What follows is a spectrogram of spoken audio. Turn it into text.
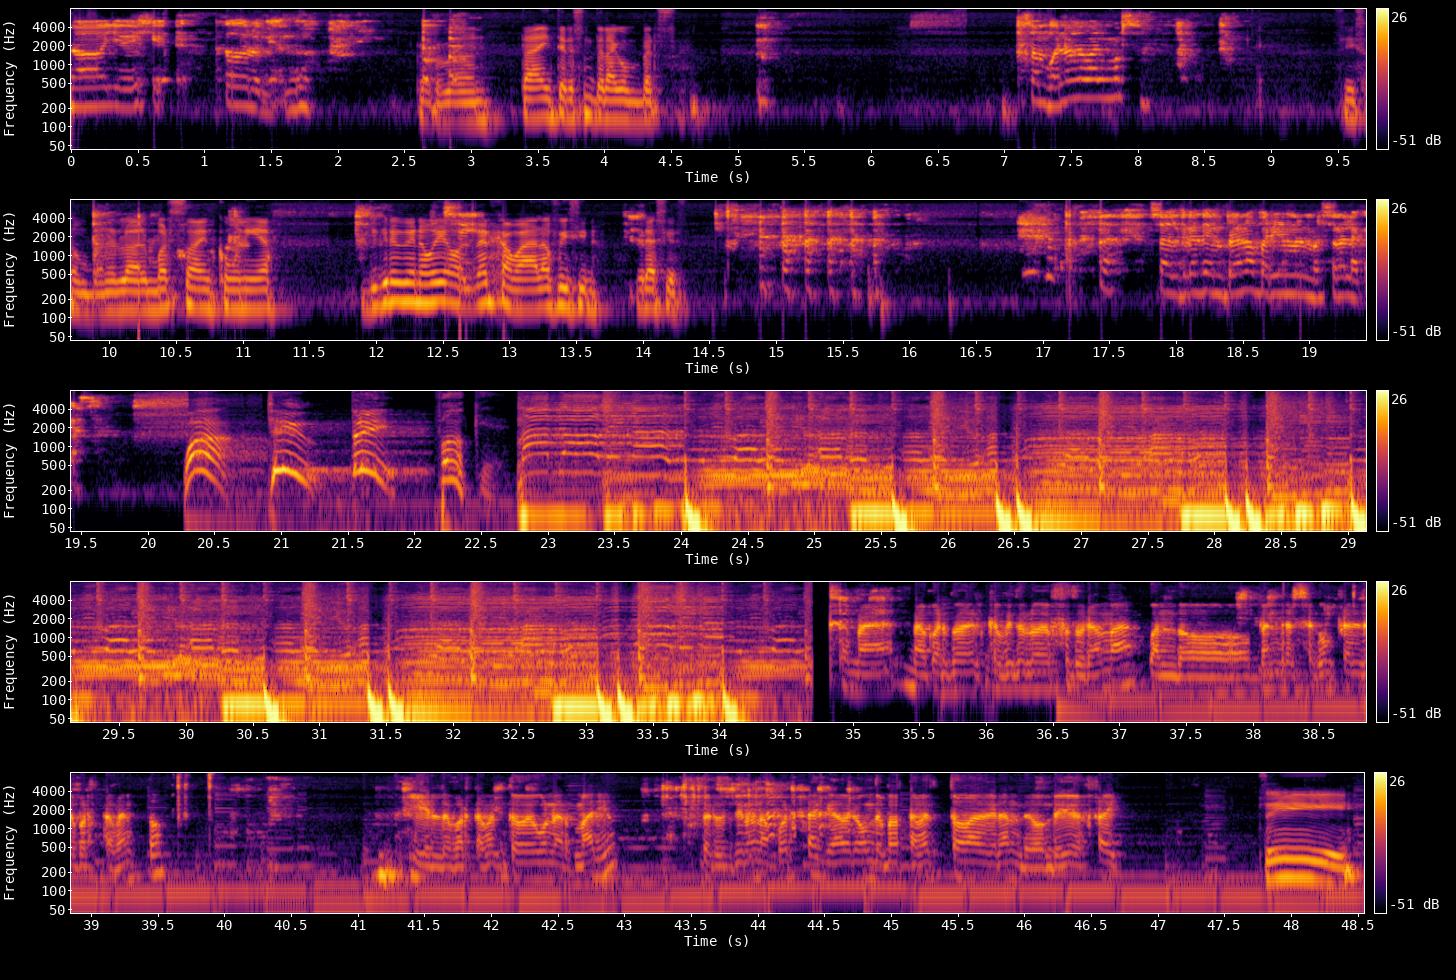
No, yo dije, todo durmiendo. Perdón, está interesante la conversa. Son buenos los almuerzos. Sí, son buenos los almuerzos en comunidad. Yo creo que no voy a volver jamás a la oficina. Gracias. Saldré temprano para irme a almorzar a la casa. One, two, three, funky. Me, capítulo de Futurama cuando Bender se compra el departamento y el departamento es un armario, pero tiene una puerta que abre a un departamento más grande donde vive Fry. Sí.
